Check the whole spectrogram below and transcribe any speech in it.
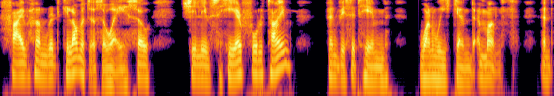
500 kilometers away, so she lives here full time and visit him one weekend a month. And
